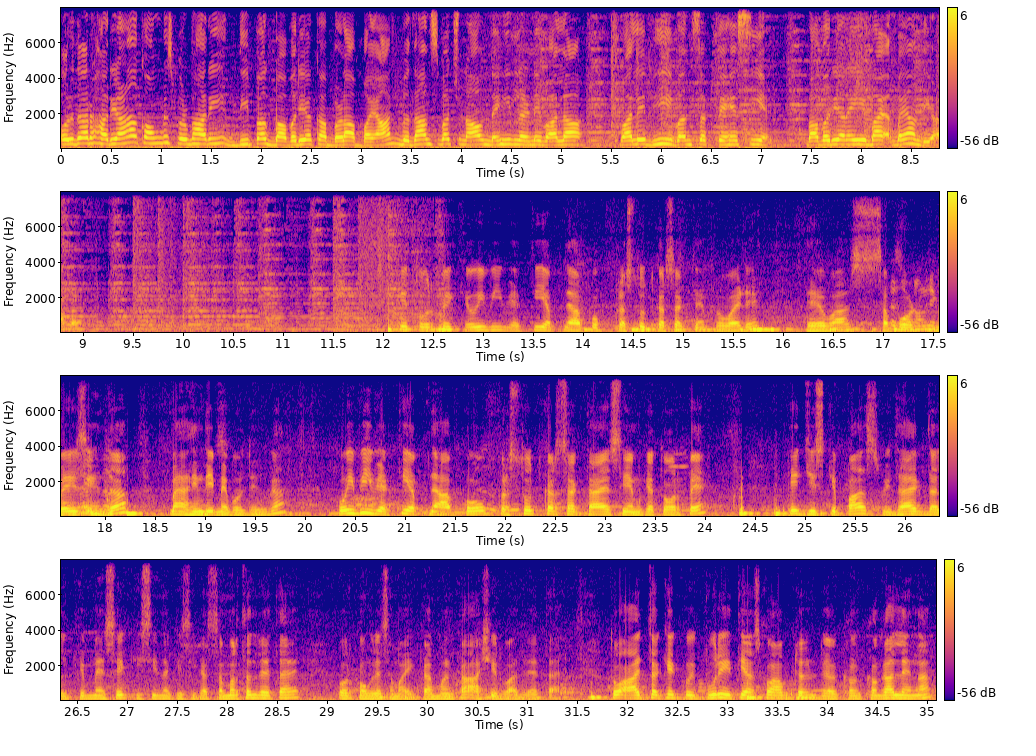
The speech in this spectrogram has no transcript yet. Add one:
और इधर हरियाणा कांग्रेस प्रभारी दीपक बावरिया का बड़ा बयान विधानसभा चुनाव नहीं लड़ने वाला वाले भी बन सकते हैं सीएम। बावरिया ने ये बयान दिया है। के तौर पे कोई भी व्यक्ति अपने आप को प्रस्तुत कर सकते हैं provided support base in the मैं हिंदी में बोल दूँगा कोई भी व्यक्ति अपने आप को प्रस्तुत कर सकता है सीएम के तौर पे कि जिसके पास विधायक दल के में से किसी न किसी का समर्थन रहता है और कांग्रेस हमारे कमान का आशीर्वाद रहता है। तो आज तक के कोई पूरे इतिहास को आप खंगाल लेना।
